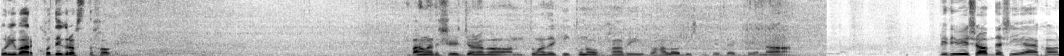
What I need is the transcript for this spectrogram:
পরিবার ক্ষতিগ্রস্ত হবে। বাংলাদেশের জনগণ, তোমাদের কি কোনোভাবেই ভালো দৃষ্টিতে দেখবে না? পৃথিবীর সব দেশই এখন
